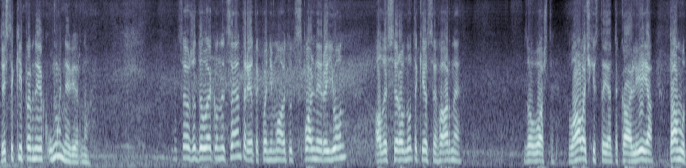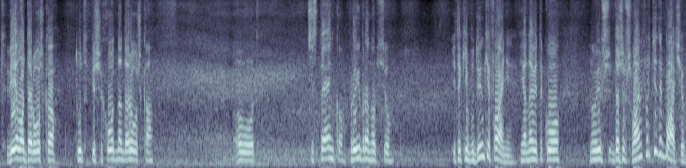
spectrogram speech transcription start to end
Десь такий, певний, як Умань, напевно. Ну, це вже далеко не центр, я так розумію, тут спальний район, але все одно таке все гарне. Зауважте. Лавочки стоять, така алея. Там от велодорожка, тут пішохідна дорожка. От. Чистенько, прибрано все. І такі будинки файні. Я навіть такого, ну і навіть в Швайнфурті не бачив.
